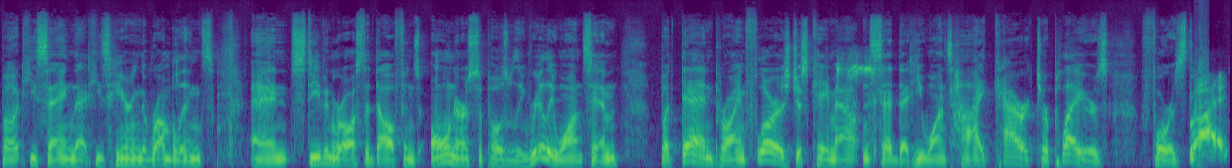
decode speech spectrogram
but he's saying that he's hearing the rumblings, and Stephen Ross, the Dolphins owner, supposedly really wants him. But then Brian Flores just came out and said that he wants high character players for his team. Right.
